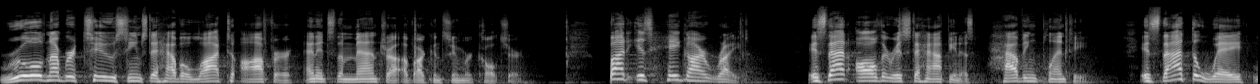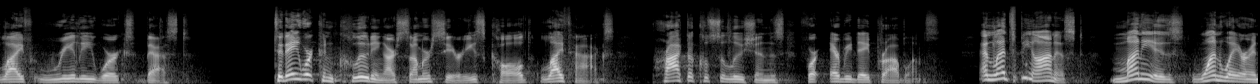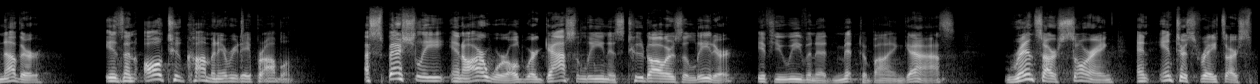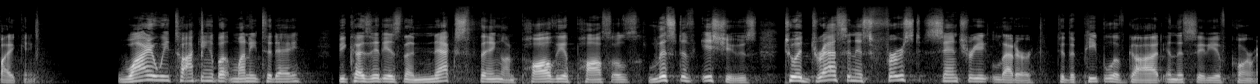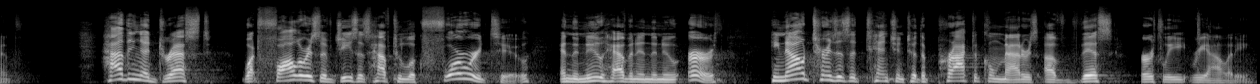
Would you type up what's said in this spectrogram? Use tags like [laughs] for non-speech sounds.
Rule number two seems to have a lot to offer, and it's the mantra of our consumer culture. But is Hagar right? Is that all there is to happiness? Having plenty? Is that the way life really works best? Today, we're concluding our summer series called Life Hacks Practical Solutions for Everyday Problems. And let's be honest, money is, one way or another, is an all too common everyday problem. Especially in our world where gasoline is $2 a liter, if you even admit to buying gas, rents are soaring, and interest rates are spiking. Why are we talking about money today? Because it is the next thing on Paul the Apostle's list of issues to address in his first century letter to the people of God in the city of Corinth. Having addressed what followers of Jesus have to look forward to in the new heaven and the new earth, he now turns his attention to the practical matters of this earthly reality.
